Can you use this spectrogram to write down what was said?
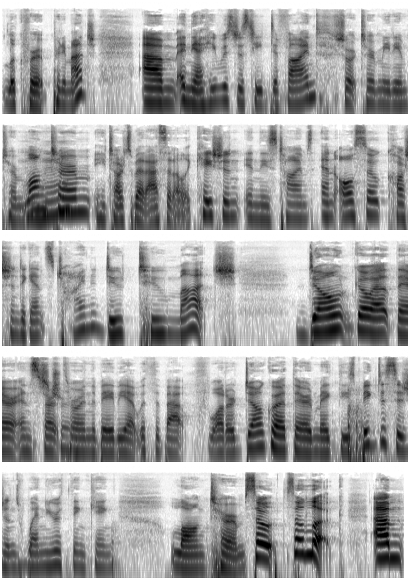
look for it, pretty much. Um, and yeah, he was just he defined short term, medium term, mm-hmm. long term. He talked about asset allocation in these times, and also cautioned against trying to do too much. Don't go out there and start throwing the baby out with the bathwater. Don't go out there and make these big decisions when you're thinking long term. So, so look, um,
